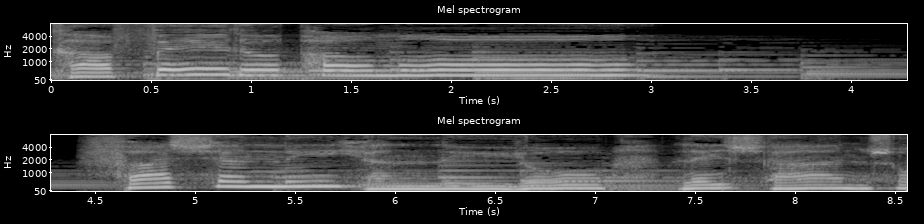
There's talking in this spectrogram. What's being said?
咖啡的泡沫，发现你眼里有泪闪烁，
